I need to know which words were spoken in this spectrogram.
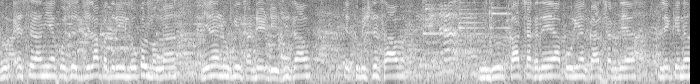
ਸੋ ਇਸ ਤਰ੍ਹਾਂ ਦੀਆਂ ਕੁਝ ਜ਼ਿਲ੍ਹਾ ਪੱਧਰੀ ਲੋਕਲ ਮੰਗਾਂ, ਜਿਨ੍ਹਾਂ ਨੂੰ ਕਿ ਸਾਡੇ ਡੀਸੀ ਸਾਹਿਬ ਤੇ ਕਮਿਸ਼ਨਰ ਸਾਹਿਬ ਮਨਜ਼ੂਰ ਕਰ ਸਕਦੇ ਆ, ਪੂਰੀਆਂ ਕਰ ਸਕਦੇ ਆ, ਲੇਕਿਨ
